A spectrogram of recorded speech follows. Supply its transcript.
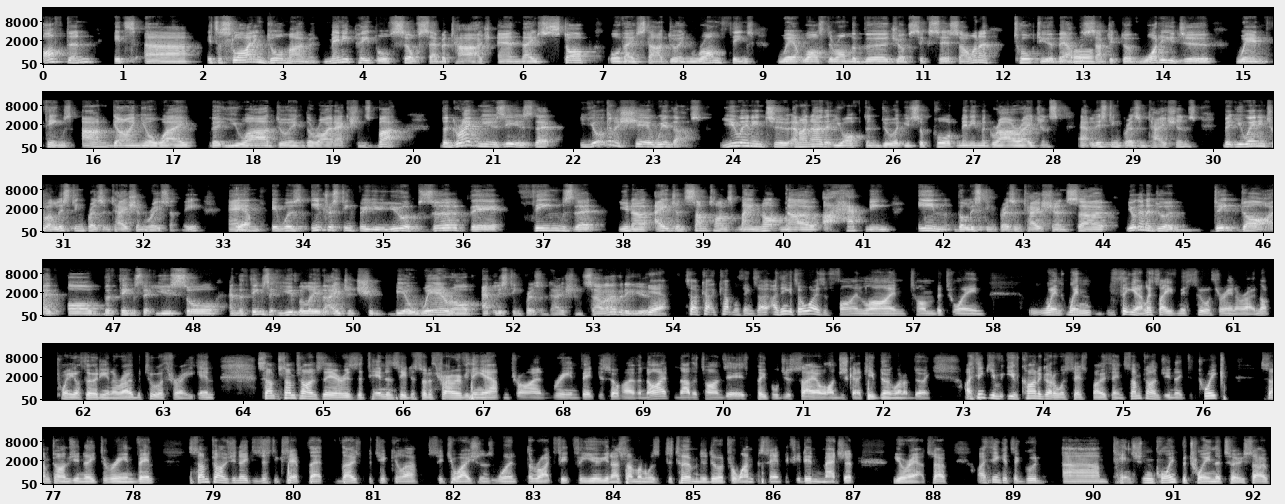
Often it's uh, it's a sliding door moment. Many people self sabotage and they stop or they start doing wrong things where whilst they're on the verge of success. So I want to talk to you about oh. the subject of what do you do when things aren't going your way, but you are doing the right actions. But the great news is that you're going to share with us. You went into, and I know that you often do it, you support many McGrath agents at listing presentations, but you went into a listing presentation recently and yeah. it was interesting for you. You observed there things that you know, agents sometimes may not know are happening in the listing presentation. So you're going to do a deep dive of the things that you saw and the things that you believe agents should be aware of at listing presentation. So over to you. Yeah. So a couple of things. I think it's always a fine line, Tom, between when when you know, let's say you've missed two or three in a row, not 20 or 30 in a row, but two or three. And some sometimes there is a tendency to sort of throw everything out and try and reinvent yourself overnight. And other times there's people just say, oh, well, I'm just going to keep doing what I'm doing. I think you've, you've kind of got to assess both ends. Sometimes you need to tweak, sometimes you need to reinvent. Sometimes you need to just accept that those particular situations weren't the right fit for you. You know, someone was determined to do it for 1%. If you didn't match it, you're out. So I think it's a good um, tension point between the two. So,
